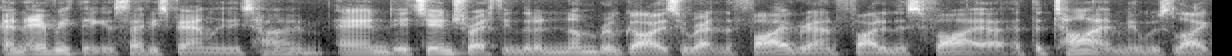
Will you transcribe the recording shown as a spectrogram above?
and everything, and save his family and his home. And it's interesting that a number of guys who were out in the fireground fighting this fire at the time, it was like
